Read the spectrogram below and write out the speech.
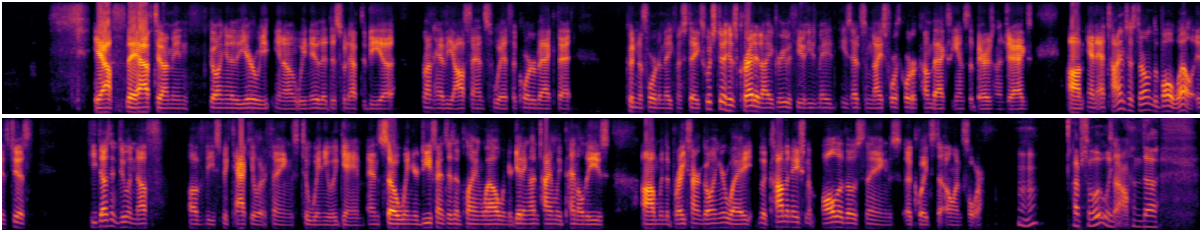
Yeah, they have to. I mean, going into the year, we you know we knew that this would have to be a run heavy offense with a quarterback that couldn't afford to make mistakes. Which, to his credit, I agree with you. He's made he's had some nice fourth quarter comebacks against the Bears and the Jags, um, and at times has thrown the ball well. It's just he doesn't do enough of the spectacular things to win you a game. And so when your defense isn't playing well, when you're getting untimely penalties, um, when the breaks aren't going your way, the combination of all of those things equates to 0 and 4. Mm-hmm. Absolutely. So. And uh,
